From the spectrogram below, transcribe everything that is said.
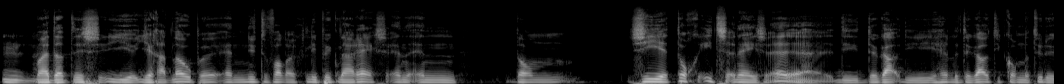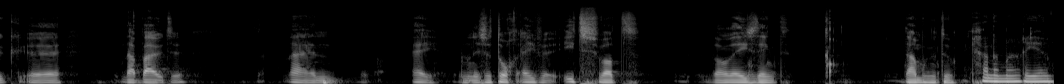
Mm. Maar dat is, je, je gaat lopen en nu toevallig liep ik naar rechts en, en dan zie je toch iets ineens. Hè? Die, dugout, die hele dugout die komt natuurlijk eh, naar buiten. Nou, en hey, dan is er toch even iets wat dan ineens denkt, daar moet ik naartoe. Ik ga naar Mario.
